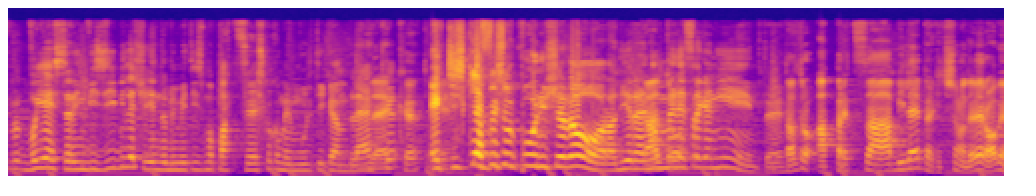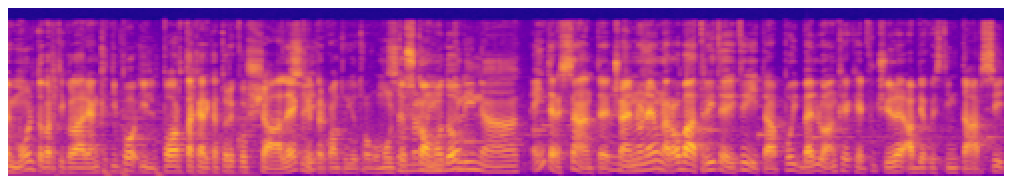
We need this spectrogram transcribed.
Vuoi essere invisibile scegliendo il mimetismo pazzesco come Multicam Black, Black, e sì. ci schiaffi sul Punisher oro a dire non me ne frega niente. Tra l'altro apprezzabile perché ci sono delle robe molto particolari, anche tipo il portacaricatore cosciale, Sì. che per quanto io trovo molto Sembrano scomodo. inclinati. È interessante, cioè non è una roba a trita e ritrita, poi bello anche che il fucile abbia questi intarsi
